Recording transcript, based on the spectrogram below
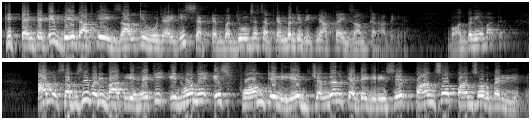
कि टेंटेटिव डेट आपके एग्ज़ाम की हो जाएगी सितंबर, जून से सितंबर के बीच में आपका एग्ज़ाम करा देंगे। बहुत बढ़िया बात है। अब सबसे बड़ी बात यह है कि इन्होंने इस फॉर्म के लिए जनरल कैटेगरी से 500 500 रुपए लिए थे।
